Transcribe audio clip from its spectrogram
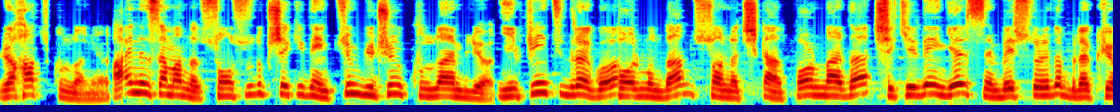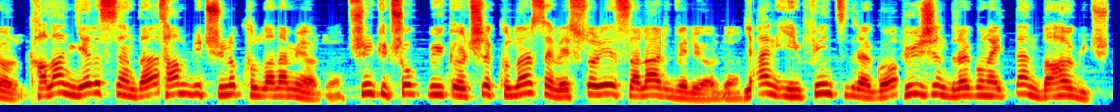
rahat kullanıyor. Aynı zamanda sonsuzluk çekirdeğin tüm gücünü kullanabiliyor. Infinity Drago formundan sonra çıkan formlarda çekirdeğin yarısını Vestoria'da bırakıyor. Kalan yarısını da tam gücünü kullanamıyordu. Çünkü çok büyük ölçüde kullanırsa Vestoria'ya zarar veriyordu. Yani Infinity Drago Fusion Dragonoid'den daha güçlü.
